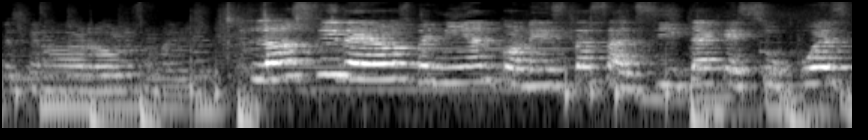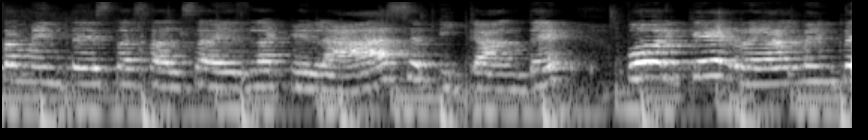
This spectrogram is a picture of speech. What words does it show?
Es que no agarró los amarillos. Los fideos venían con esta salsita que supuestamente esta salsa es la que la hace picante. Porque realmente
